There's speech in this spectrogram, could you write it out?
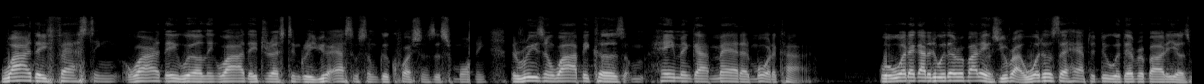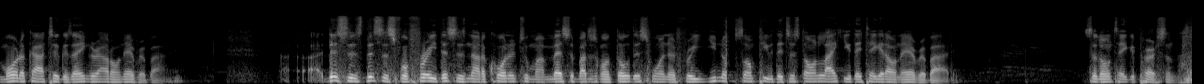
Why are they fasting? Why are they wailing? Why are they dressed in grief? You're asking some good questions this morning. The reason why, because Haman got mad at Mordecai. Well, what that got to do with everybody else? You're right. What does that have to do with everybody else? Mordecai took his anger out on everybody. Uh, this is this is for free. This is not according to my message. I'm just gonna throw this one in free. You know, some people that just don't like you, they take it on everybody. So don't take it personal.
